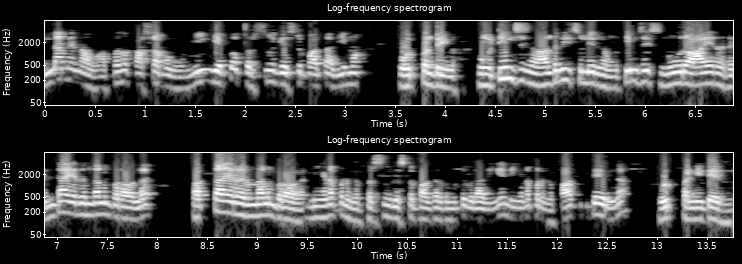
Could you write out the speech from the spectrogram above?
எல்லாமே என்ன ஆகும்? அப்பதான் ஃபாஸ்ட்டாக போகும். நீங்கள் எப்போ பர்சனல் கெஸ்ட் பார்த்து அதிகமாக ஒர்க் பண்ணுறீங்களோ உங்கள் டீம் சைஸ் ஆல்ரெடி சொல்லியிருக்கேன். உங்கள் டீம் சைஸ் நூறு ஆயிரம் ரெண்டாயிரம் இருந்தாலும் பரவாயில்ல. பத்தாயிரம் இருந்தாலும் பரவாயில்ல. நீங்கள் என்ன பண்ணுங்கள் பர்சனல் கெஸ்ட்டை பார்க்கறது மட்டும் விடாதீங்க. நீங்கள் என்ன பண்ணுங்கள் பார்த்துக்கிட்டே இருங்க. ஒர்க் பண்ணிட்டே இருங்க.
